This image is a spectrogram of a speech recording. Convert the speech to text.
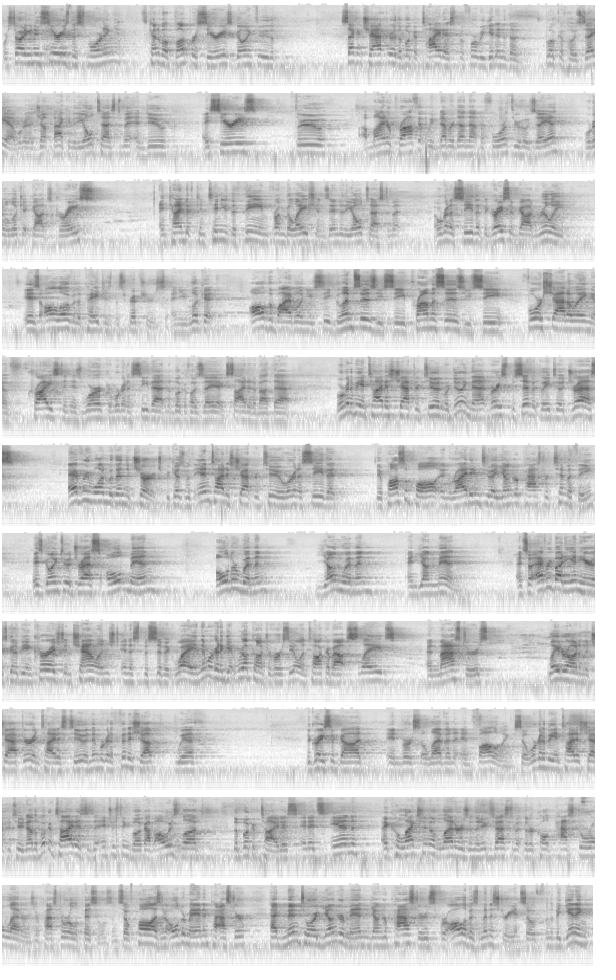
We're starting a new series this morning. It's kind of a bumper series going through the second chapter of the book of Titus before we get into the book of Hosea. We're going to jump back into the Old Testament and do a series through a minor prophet. We've never done that before through Hosea. We're going to look at God's grace and kind of continue the theme from Galatians into the Old Testament. And we're going to see that the grace of God really is all over the pages of the scriptures. And you look at all the Bible and you see glimpses, you see promises, you see foreshadowing of Christ and his work, and we're going to see that in the book of Hosea. Excited about that. We're going to be in Titus chapter 2, and we're doing that very specifically to address everyone within the church, because within Titus chapter 2, we're going to see that the Apostle Paul, in writing to a younger pastor, Timothy, is going to address old men, older women, young women, and young men. And so everybody in here is going to be encouraged and challenged in a specific way. And then we're going to get real controversial and talk about slaves and masters later on in the chapter in Titus 2. And then we're going to finish up with the grace of God in verse 11 and following. So we're going to be in Titus chapter 2. Now, the book of Titus is an interesting book. I've always loved the book of Titus, and it's in a collection of letters in the New Testament that are called pastoral letters or pastoral epistles. And so, Paul, as an older man and pastor, had mentored younger men, younger pastors for all of his ministry. And so from the beginning,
